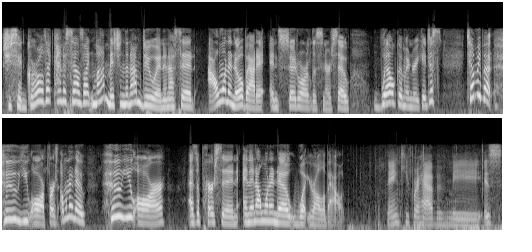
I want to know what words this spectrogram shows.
she said, Girl, that kind of sounds like my mission that I'm doing. And I said, I want to know about it, and so do our listeners. So welcome, Enrica. Just tell me about who you are first. I want to know who you are as a person, and then I want to know what you're all about. Thank you for having me. It's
